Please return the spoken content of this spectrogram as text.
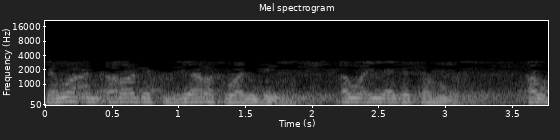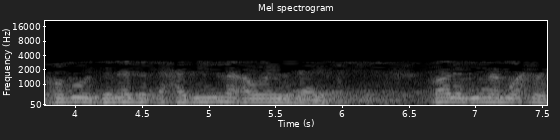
سواء أرادت زيارة والديها أو عيادتهما أو حضور جنازة أحدهما أو غير ذلك. قال الإمام أحمد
